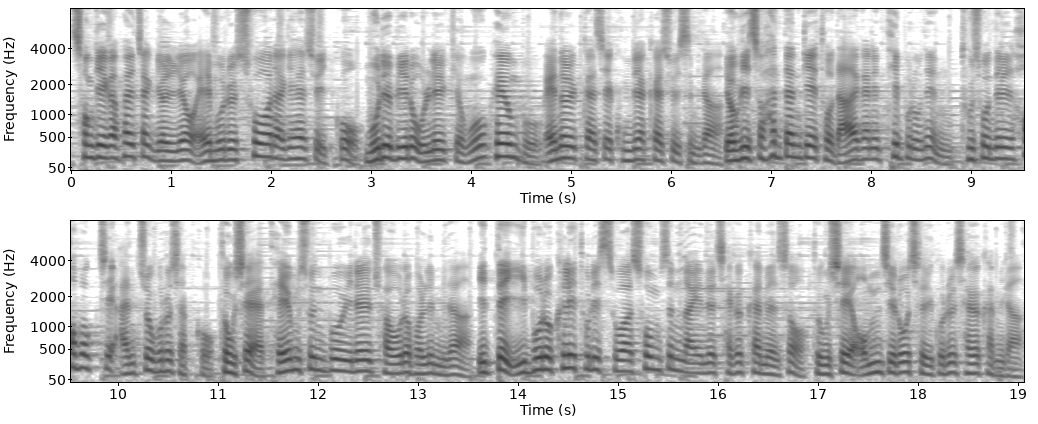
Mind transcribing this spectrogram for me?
성기가 활짝 열려 애무를 수월하게 할 수 있고 무릎 위로 올릴 경우 회음부, 애널까지 공략할 수 있습니다. 여기서 한 단계 더 나아가는 팁으로는 두 손을 허벅지 안쪽으로 잡고 동시에 대음순 부위를 좌우로 벌립니다. 이때 입으로 클리토리스와 소음순 라인을 자극하면서 동시에 엄지로 질구를 자극합니다.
